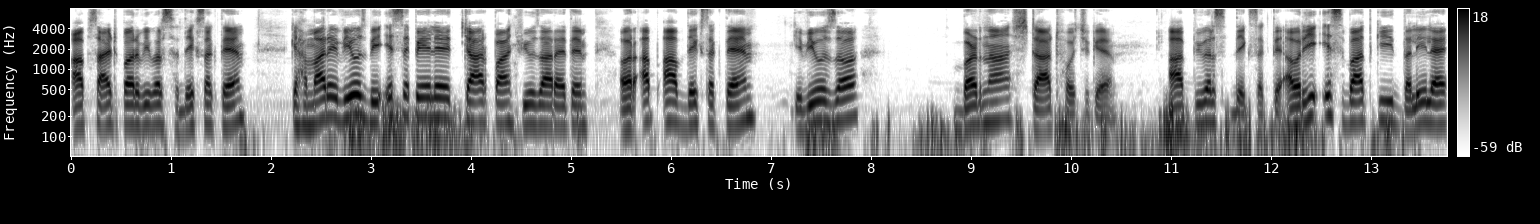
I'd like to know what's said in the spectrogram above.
आप साइट पर व्यूवर्स देख सकते हैं कि हमारे व्यूज़ भी इससे पहले चार पाँच व्यूज़ आ रहे थे और अब आप देख सकते हैं कि व्यूज़ बढ़ना स्टार्ट हो चुके हैं। आप व्यूवर्स देख सकते हैं। और ये इस बात की दलील है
